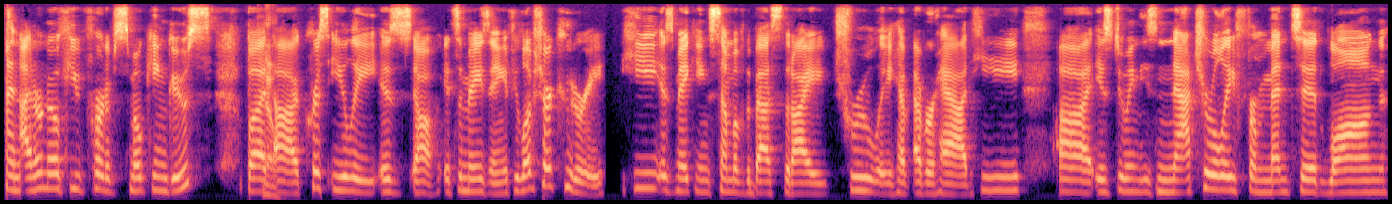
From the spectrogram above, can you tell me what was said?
and I don't know if you've heard of Smoking Goose, but no. uh, Chris Eley is, uh, it's amazing. If you love charcuterie, he is making some of the best that I truly have ever had. He uh, is doing these naturally fermented, long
